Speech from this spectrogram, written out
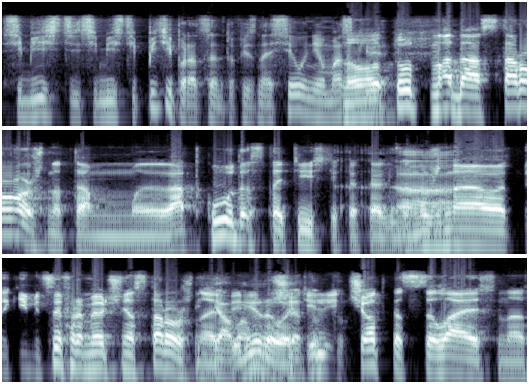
70-75% изнасилования в Москве. Но тут надо осторожно, там, э, откуда статистика, как бы, а... нужно такими цифрами очень осторожно Я оперировать, или тут... четко ссылаясь на,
